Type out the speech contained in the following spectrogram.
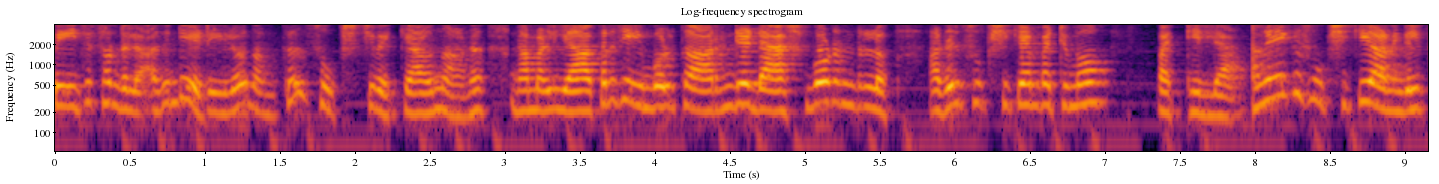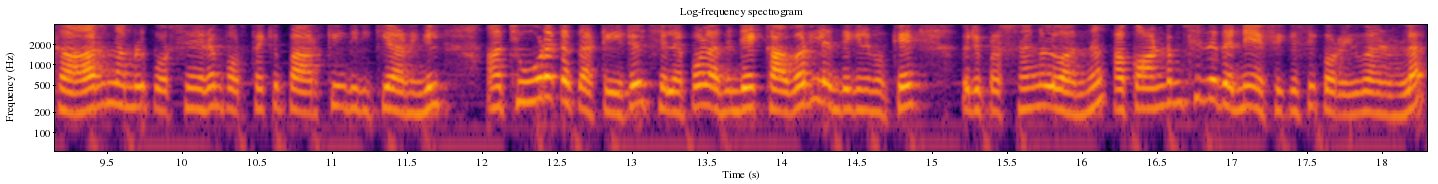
പേജസ് ഉണ്ടല്ലോ അതിന്റെ ഇടയിലോ നമുക്ക് സൂക്ഷിച്ചു വെക്കാവുന്നതാണ്. നമ്മൾ യാത്ര ചെയ്യുമ്പോൾ കാറിന്റെ ഡാഷ്ബോർഡ് ഉണ്ടല്ലോ അതിൽ സൂക്ഷിക്കാൻ പറ്റുമോ? പറ്റില്ല. അങ്ങനെയൊക്കെ സൂക്ഷിക്കുകയാണെങ്കിൽ കാർ നമ്മൾ കുറച്ച് നേരം പുറത്തേക്ക് പാർക്ക് ചെയ്തിരിക്കുകയാണെങ്കിൽ ആ ചൂടൊക്കെ തട്ടിയിട്ട് ചിലപ്പോൾ അതിന്റെ കവറിൽ എന്തെങ്കിലുമൊക്കെ ഒരു പ്രശ്നങ്ങൾ വന്ന് ആ കോണ്ടംസിന്റെ തന്നെ എഫിക്കസി കുറയുവാനുള്ള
